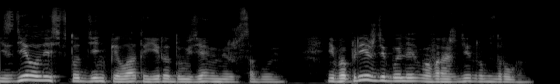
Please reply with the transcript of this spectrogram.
И сделались в тот день Пилат и Ирод друзьями между собою, ибо прежде были во вражде друг с другом.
